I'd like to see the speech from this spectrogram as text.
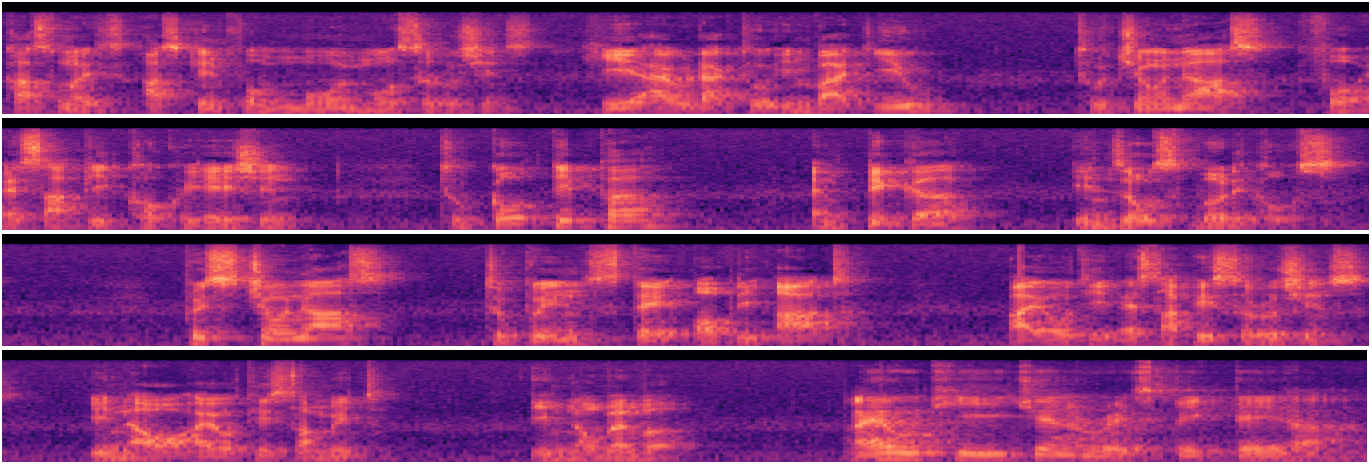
customer is asking for more and more solutions. Here I would like to invite you to join us for SRP co-creation to go deeper and bigger in those verticals. Please join us to bring state-of-the-art IoT SRP solutions in our IoT Summit in November. IoT generates big data.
